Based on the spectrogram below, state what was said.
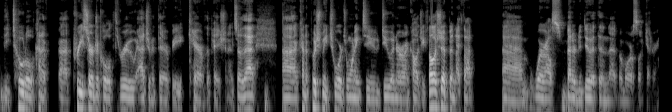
the total kind of uh, pre-surgical through adjuvant therapy care of the patient. And so that uh, kind of pushed me towards wanting to do a neuro-oncology fellowship. And I thought, um, where else better to do it than at Memorial Sloan Kettering?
